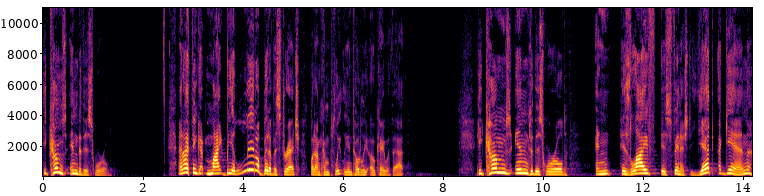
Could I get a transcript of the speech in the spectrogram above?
He comes into this world. And I think it might be a little bit of a stretch, but I'm completely and totally okay with that. He comes into this world, and his life is finished yet again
